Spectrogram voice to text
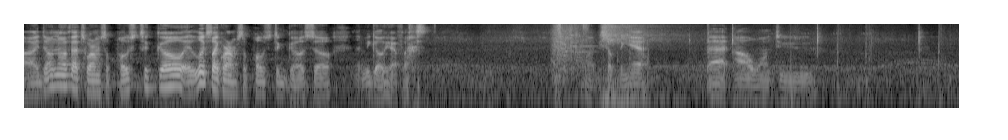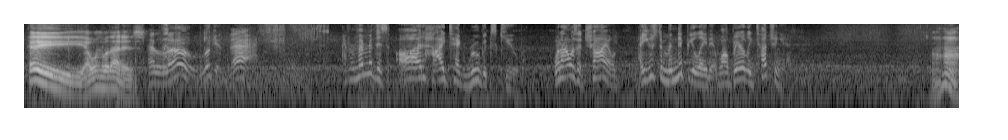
I don't know if that's where I'm supposed to go. It looks like where I'm supposed to go, so let me go here first. There might be something here that I'll want to... Hey, I wonder what that is. Hello, look at that. I remember this odd high-tech Rubik's Cube. When I was a child, I used to manipulate it while barely touching it. Uh-huh.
